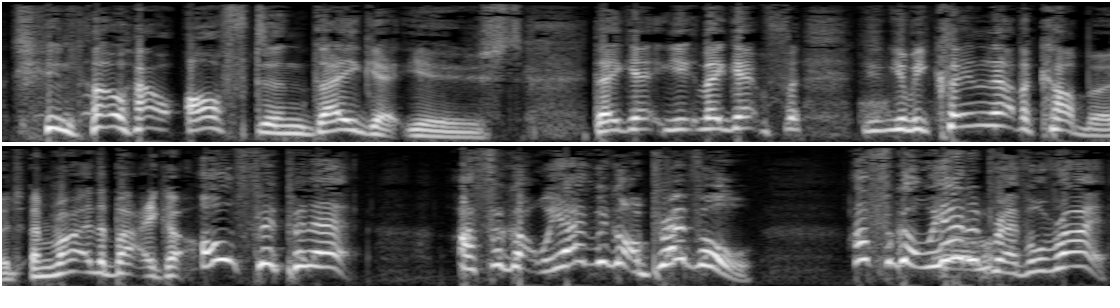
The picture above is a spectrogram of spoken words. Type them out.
you know how often they get used. They get, you, they get, you'll be cleaning out the cupboard, and right at the back you go, "Oh, flipping it! I forgot we had, we got a Breville. I forgot we had a Breville, right?"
